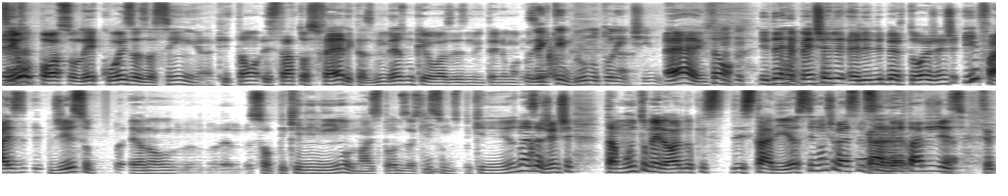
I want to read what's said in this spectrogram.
Eu posso ler coisas assim que estão estratosféricas, mesmo que eu às vezes não entenda uma coisa. dizer que tem Bruno Tolentino. É, então, e de repente ele, ele libertou a gente e faz disso. Eu não eu sou pequenininho, nós todos aqui somos pequenininhos, mas a gente está muito melhor do que estaria se não tivesse se Cara, libertado disso. Você-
